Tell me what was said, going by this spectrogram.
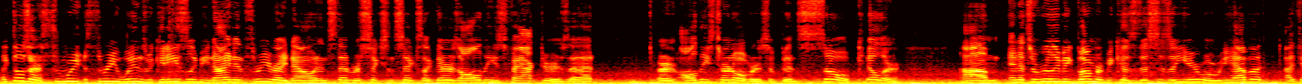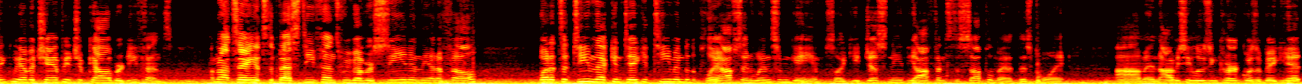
like those are three three wins. We could easily be nine and three right now, and instead we're six and six. Like there's all these factors that, or all these turnovers have been so killer. Um, and it's a really big bummer because this is a year where we have a, I think we have a championship caliber defense. I'm not saying it's the best defense we've ever seen in the NFL, but it's a team that can take a team into the playoffs and win some games. Like you just need the offense to supplement at this point. Um, and obviously losing Kirk was a big hit.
